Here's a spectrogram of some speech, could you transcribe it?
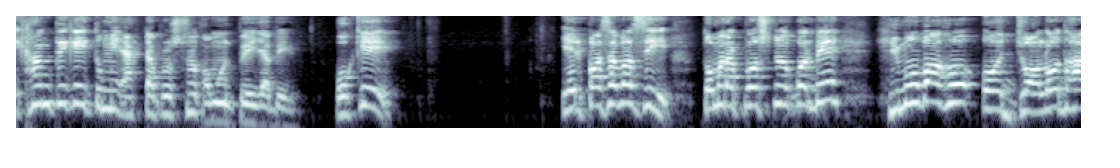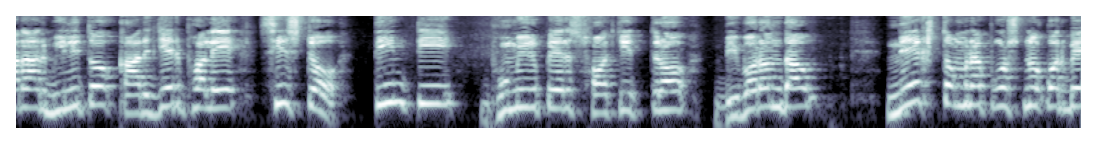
এখান থেকেই তুমি একটা প্রশ্ন কমন পেয়ে যাবে। ওকে এর পাশাপাশি তোমরা প্রশ্ন করবে, হিমবাহ ও জলধারার মিলিত কার্যের ফলে সৃষ্ট তিনটি ভূমিরূপের সচিত্র বিবরণ দাও। নেক্সট তোমরা প্রশ্ন করবে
